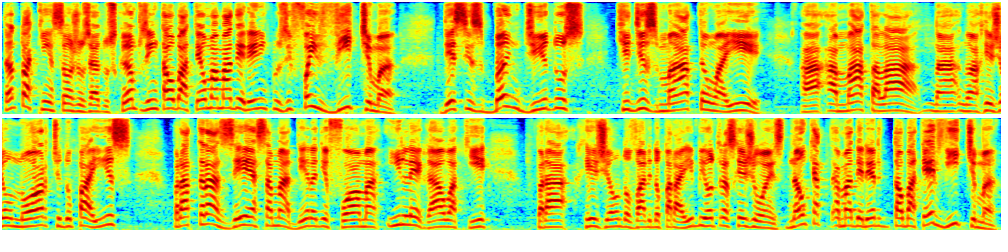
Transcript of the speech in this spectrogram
tanto aqui em São José dos Campos e em Taubaté, uma madeireira, inclusive, foi vítima desses bandidos que desmatam aí a, a mata lá na, na região norte do país para trazer essa madeira de forma ilegal aqui para a região do Vale do Paraíba e outras regiões. Não que a, a madeireira de Taubaté é vítima,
